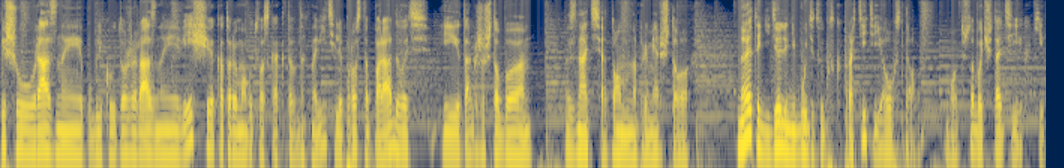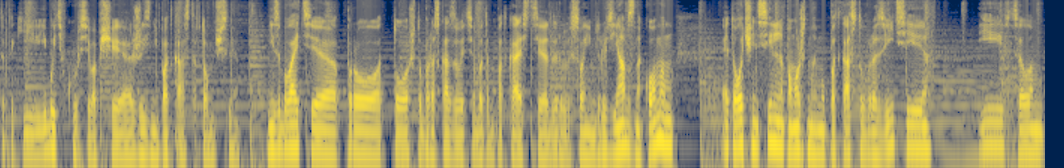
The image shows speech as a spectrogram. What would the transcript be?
пишу разные, публикую тоже разные вещи, которые могут вас как-то вдохновить или просто порадовать. И также, чтобы знать о том, например, что на этой неделе не будет выпуска, простите, я устал. Вот, чтобы читать и какие-то такие, и быть в курсе вообще жизни подкаста в том числе. Не забывайте про то, чтобы рассказывать об этом подкасте своим друзьям, знакомым. Это очень сильно поможет моему подкасту в развитии, и в целом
